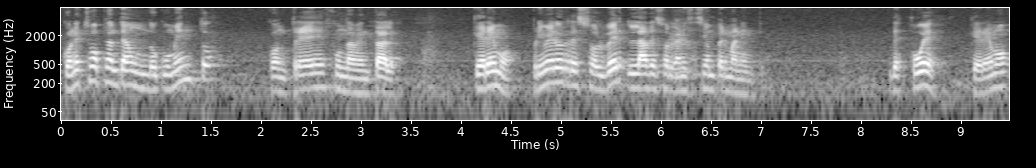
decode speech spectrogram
Con esto hemos planteado un documento con tres fundamentales. Queremos, primero, resolver la desorganización permanente. Después, queremos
